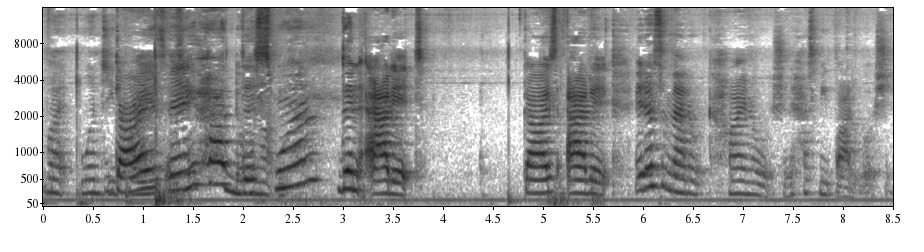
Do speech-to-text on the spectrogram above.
But once you Guys, if you had this one, then add it. Guys, add it. it doesn't matter what kind of lotion. It has to be body lotion,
